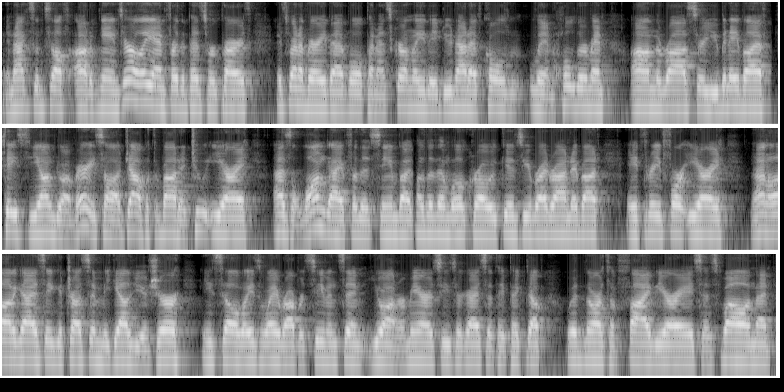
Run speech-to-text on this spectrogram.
it knocks himself out of games early, and for the Pittsburgh Pirates, it's been a very bad bullpen, as currently they do not have Colin Holderman on the roster. You've been able to have Chase De Jong do a very solid job with about a 2 ERA as a long guy for this team, but other than Wil Crowe, it gives you right around about a 3 4 ERA. Not a lot of guys that you could trust in. Miguel Yajur, he's still a ways away. Robert Stephenson, Yohan Ramirez, these are guys that they picked up with north of 5 ERAs as well. And then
